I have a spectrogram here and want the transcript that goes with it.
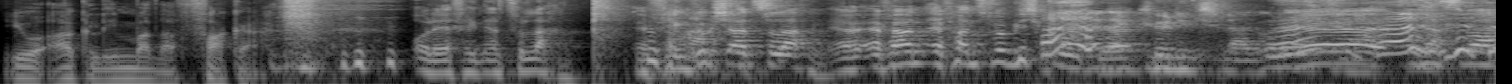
You ugly motherfucker. und er fängt an zu lachen. Er fängt wirklich an zu lachen. Er, er fand er fand's wirklich. Der Ja. Königsschlag, oder? Ja, das war,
